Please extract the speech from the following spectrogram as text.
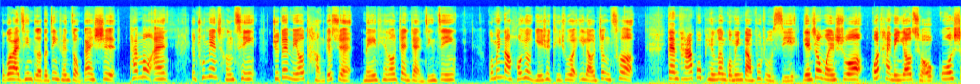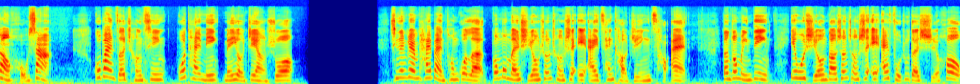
不过，赖清德的竞选总干事潘孟安就出面澄清，绝对没有躺着选，每一天都战战兢兢。国民党侯友宜是提出了医疗政策，但他不评论国民党副主席连胜文说郭台铭要求郭上侯下，郭办则澄清郭台铭没有这样说。行政院拍板通过了公部门使用生成式 AI 参考指引草案，当中明定业务使用到生成式 AI 辅助的时候。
